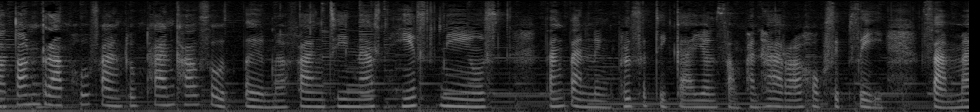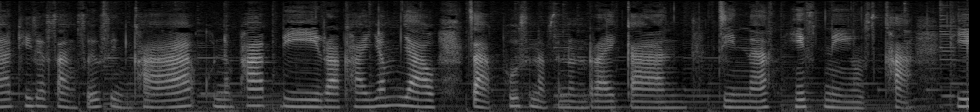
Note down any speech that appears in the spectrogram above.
อต้อนรับผู้ฟังทุกท่านเข้าสู่ตื่นมาฟัง Genius Hit News ตั้งแต่ 1 พฤศจิกายน 2564 สามารถที่จะสั่งซื้อสินค้า คุณภาพดี ราคาย่อมเยาวจากผู้สนับสนุนรายการ Genius Hit News ค่ะ ที่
